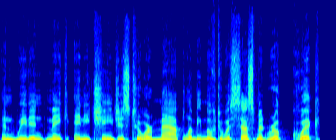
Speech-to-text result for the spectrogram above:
and we didn't make any changes to our map. Let me move to assessment real quick.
